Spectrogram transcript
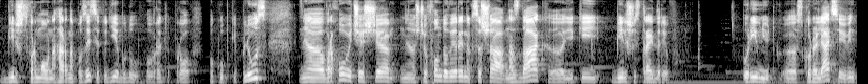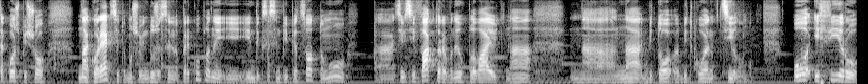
більш сформована гарна позиція, тоді я буду говорити про покупки. Плюс, е, враховуючи ще, е, що фондовий ринок США NASDAQ, який більшість трейдерів порівнюють з кореляцією, він також пішов на корекцію, тому що він дуже сильно перекуплений, і індекс S&P 500, тому ці всі фактори вони впливають на, на, на біто, біткоін в цілому. По ефіру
